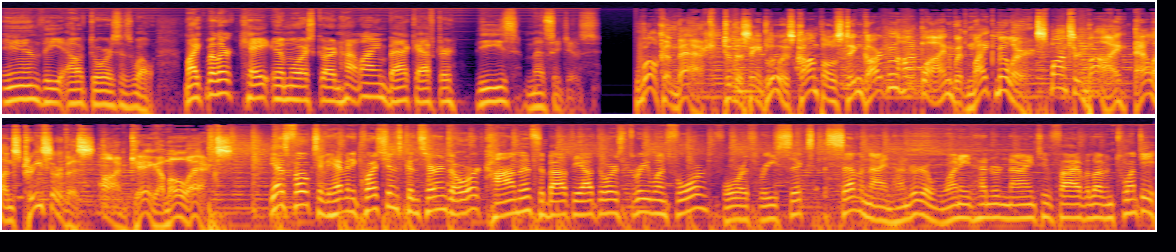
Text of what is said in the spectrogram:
and the outdoors as well. Mike Miller, KMOX Garden Hotline, back after these messages. Welcome back to the St. Louis Composting Garden Hotline with Mike Miller, sponsored by Allen's Tree Service on KMOX. Yes, folks, if you have any questions, concerns, or comments about the outdoors, 314 436 7900 or 1 800 925 1120.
